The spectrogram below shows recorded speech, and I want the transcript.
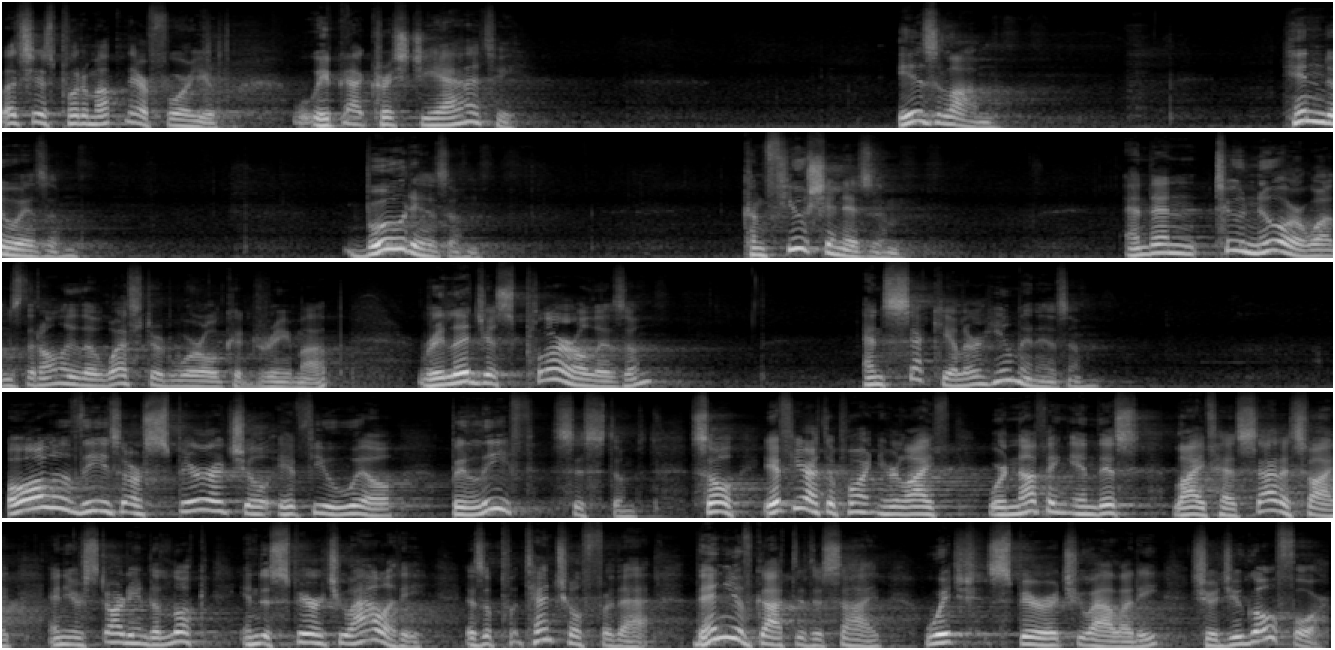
Let's just put them up there for you. We've got Christianity, Islam, Hinduism, Buddhism, Confucianism, and then two newer ones that only the Western world could dream up religious pluralism and secular humanism. All of these are spiritual, if you will, belief systems. So if you're at the point in your life where nothing in this life has satisfied and you're starting to look into spirituality as a potential for that, then you've got to decide which spirituality should you go for.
